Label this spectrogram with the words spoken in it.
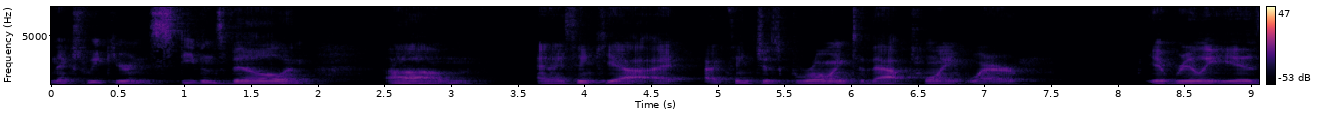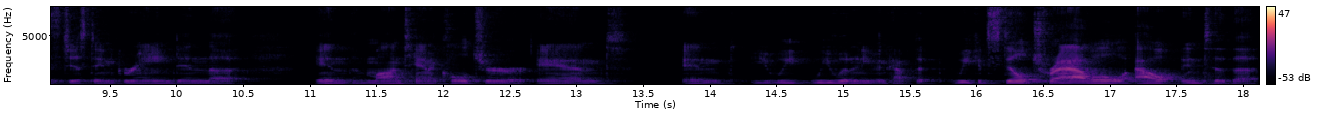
next week you're in Stevensville, and um, and I think yeah, I I think just growing to that point where it really is just ingrained in the in the Montana culture and and you, we we wouldn't even have to. We could still travel out into the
